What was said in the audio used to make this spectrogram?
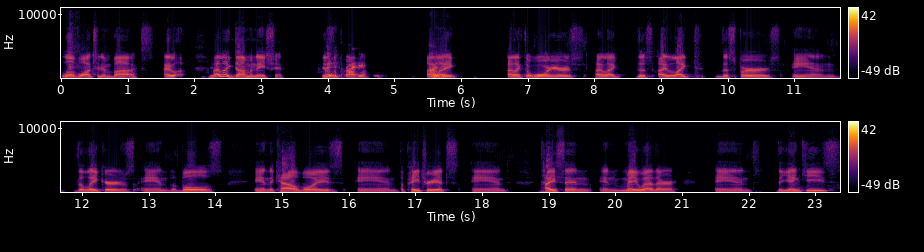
love watching him box. I I like domination. Is I the do- problem? I, I do- like I like the Warriors. I like this. I liked the Spurs and the Lakers and the Bulls and the Cowboys and the Patriots and Tyson and Mayweather and the Yankees.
